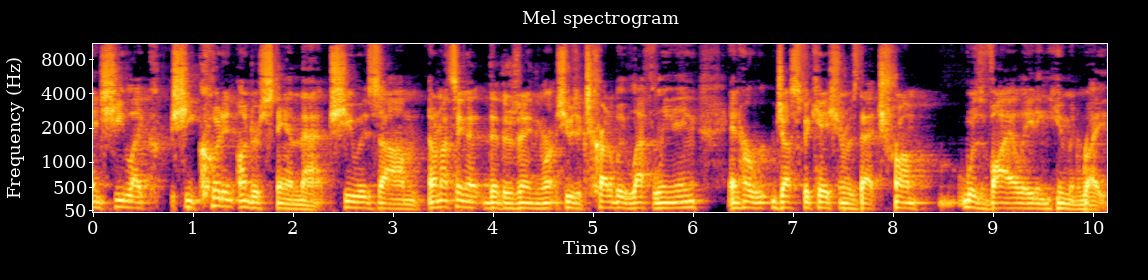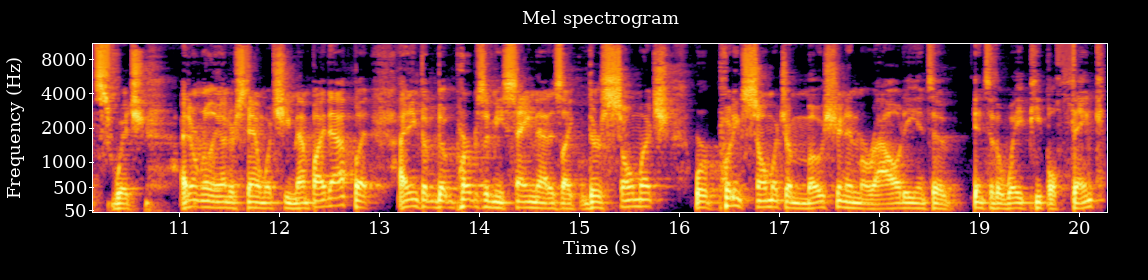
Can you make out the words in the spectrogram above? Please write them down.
And she like she couldn't understand that. She was um I'm not saying that, that there's anything wrong. She was incredibly left leaning and her justification was that Trump was violating human rights, which I don't really understand what she meant by that. But I think the, the purpose of me saying that is like there's so much we're putting so much emotion and morality into into the way people think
